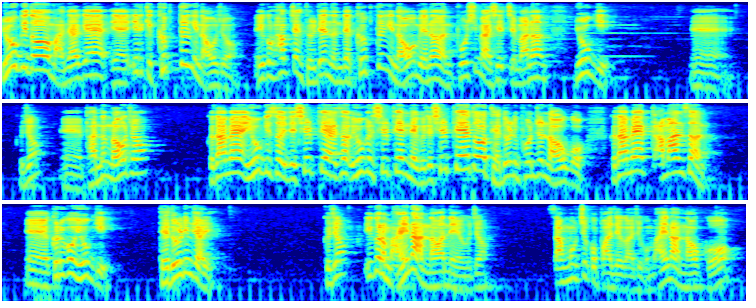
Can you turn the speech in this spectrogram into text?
여기도 만약에 예, 이렇게 급등이 나오죠. 이걸 확장 덜 됐는데 급등이 나오면은 보시면 아시겠지만은 여기 예, 그죠? 예, 반등 나오죠. 그 다음에 여기서 이제 실패해서 여기는 실패했네 그죠? 실패해도 되돌림 본전 나오고 그 다음에 까만 선 예, 그리고 여기 되돌림 자리 그죠? 이거는 마이너 안 나왔네요 그죠? 쌍봉 찍고 빠져가지고 마이너 안 나왔고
